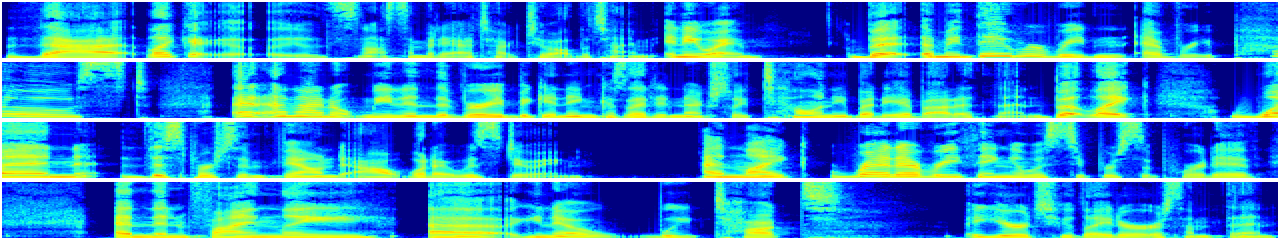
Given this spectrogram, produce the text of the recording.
that like it's not somebody I talk to all the time. Anyway, but I mean they were reading every post, and, and I don't mean in the very beginning because I didn't actually tell anybody about it then, but like when this person found out what I was doing and like read everything and was super supportive. And then finally, uh, you know, we talked a year or two later or something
